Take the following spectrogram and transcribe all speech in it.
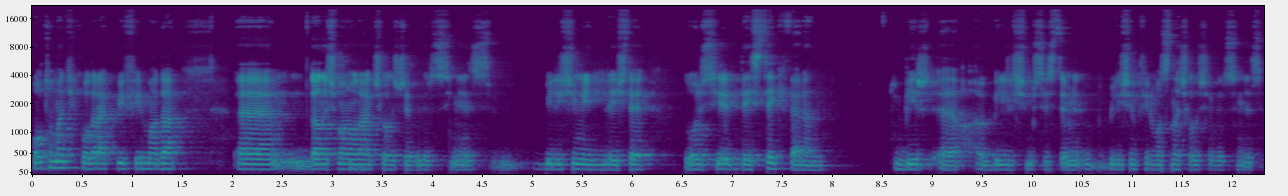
otomatik olarak bir firmada e, danışman olarak çalışabilirsiniz. Bilişimle ilgili işte lojistiğe destek veren bir e, bilişim sistemi, bilişim firmasında çalışabilirsiniz.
